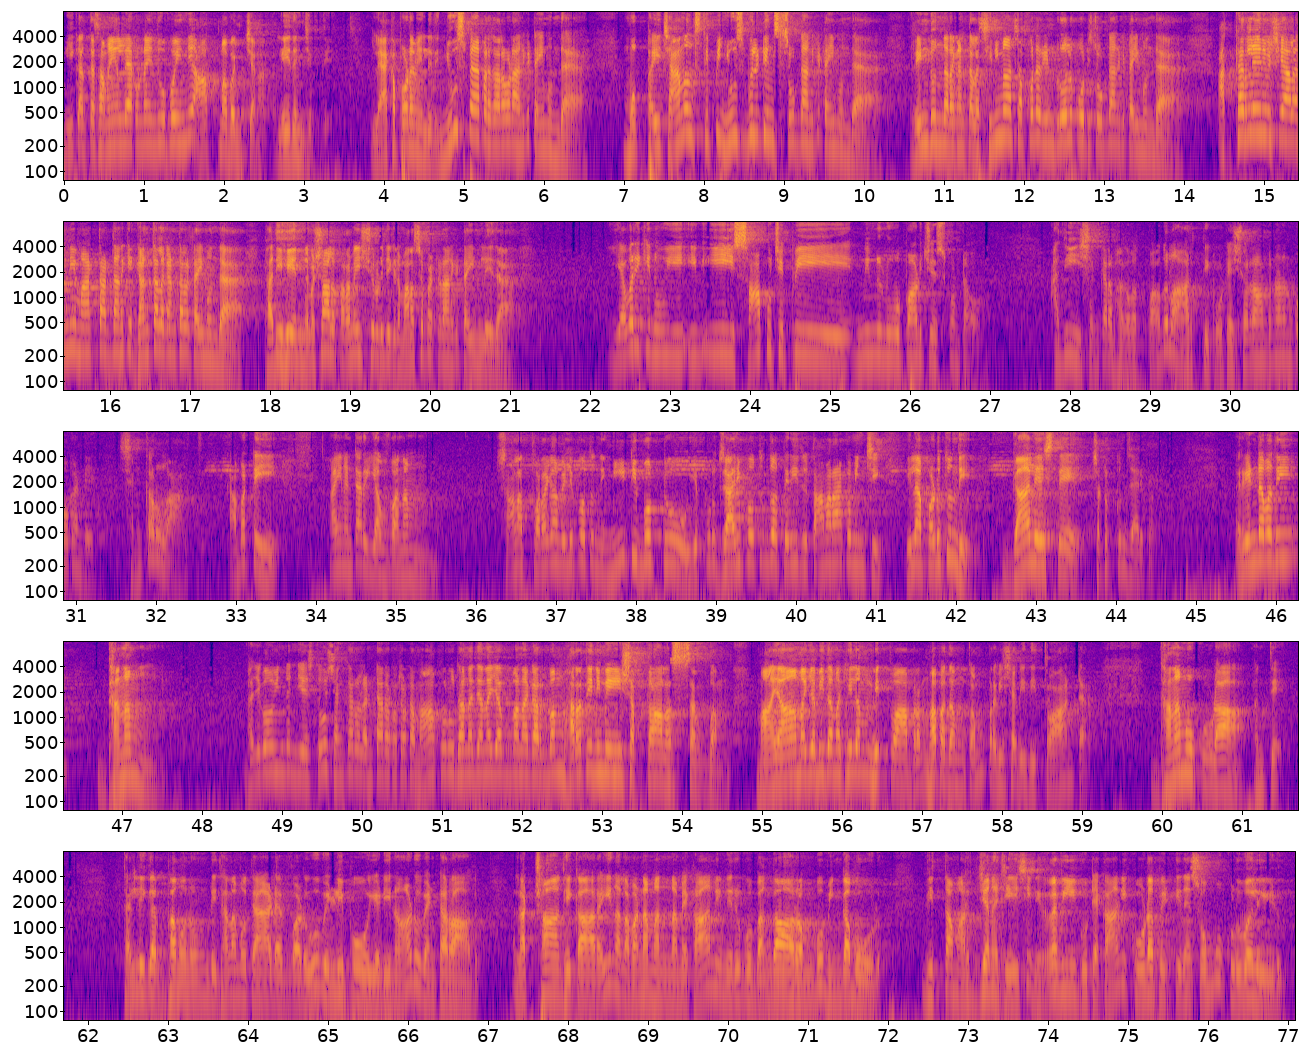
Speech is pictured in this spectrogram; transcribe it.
నీకంత సమయం లేకుండా ఎందుకు పోయింది? ఆత్మవంచన లేదని చెప్తే. లేకపోవడం ఏం లేదు. న్యూస్ పేపర్ చదవడానికి టైం ఉందా? ముప్పై ఛానల్స్ తిప్పి న్యూస్ బులెటిన్స్ చూడడానికి టైం ఉందా? రెండున్నర గంటల సినిమా చప్పున రెండు రోజులు కోటి చూడడానికి టైం ఉందా? అక్కర్లేని విషయాలన్నీ మాట్లాడడానికి గంటల గంటల టైం ఉందా? పదిహేను నిమిషాలు పరమేశ్వరుడి దగ్గర మనసు పెట్టడానికి టైం లేదా? ఎవరికి నువ్వు ఈ ఈ- ఈ సాకు చెప్పి నిన్ను నువ్వు పాడు చేసుకుంటావు? అది శంకర భగవత్పాదుల ఆర్తి. కోటేశ్వరరావు అంటున్నాడు అనుకోకండి. శంకరుల ఆర్తి. కాబట్టి ఆయన అంటారు యవ్వనం. చాలా త్వరగా వెళ్ళిపోతుంది. నీటి బొట్టు ఎప్పుడు జారిపోతుందో తెలియదు తామరాకు మించి ఇలా పడుతుంది. గాలేస్తే చటుక్కుని జారిపోతుంది. రెండవది ధనం. భజగోవిందం చేస్తూ శంకరులు అంటారు ఒక చోట మాకురు ధన జన యవ్వన గర్వం హరతి నిమేషకాల సర్వం మాయామయమిదమఖిలం హిత్వా బ్రహ్మపదం త్వం ప్రవిశ విదిత్వా అంటారు. ధనము కూడా అంతే. తల్లి గర్భము నుండి ధనము తేడెవ్వడు వెళ్ళిపోయడినాడు వెంటరాదు. లక్షాధికారైన లవణమన్నమె కాని మిరుగు బంగారంబు మింగబోడు. విత్తమర్జన చేసి విర్రవీగుటె కాని కూడపెట్టిన సొమ్ము కుడువలీడు.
